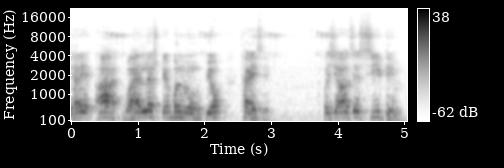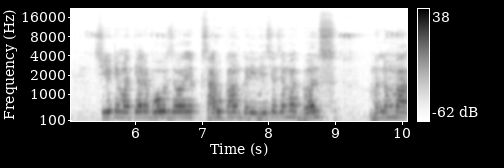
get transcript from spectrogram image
ત્યારે આ વાયરલેસ ટેબલનો ઉપયોગ થાય છે. પછી આવશે સી ટીમ સી અત્યારે બહુ જ એક સારું કામ કરી રહી છે, જેમાં ગર્લ્સ મતલબમાં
